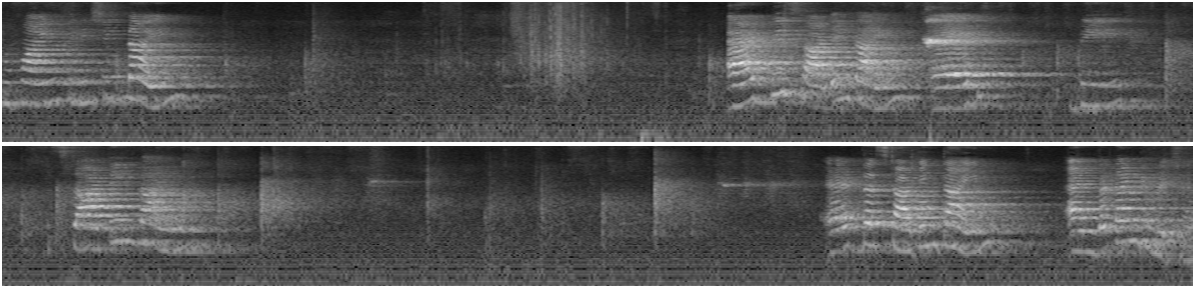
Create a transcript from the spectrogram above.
to find finishing time, add the starting time, add the starting time add the starting time and the time duration.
